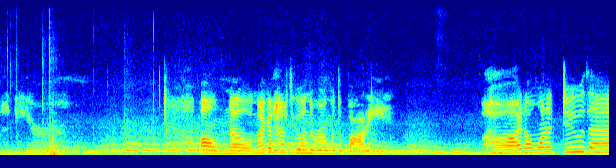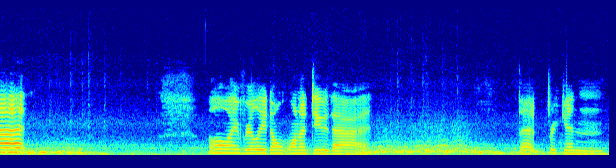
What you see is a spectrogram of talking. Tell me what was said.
In here. Oh no, am I gonna have to go in the room with the body? Oh, I don't want to do that. Oh, I really don't want to do that. That freaking...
